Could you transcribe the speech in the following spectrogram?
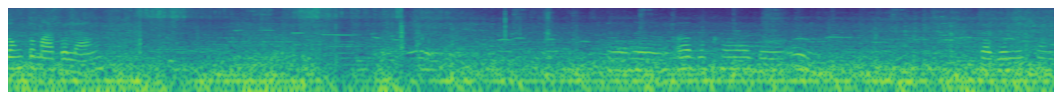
Tatlong tomato lang. Uh, avocado. Uy. Avocado na siyang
